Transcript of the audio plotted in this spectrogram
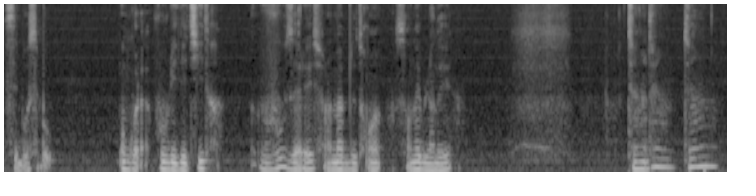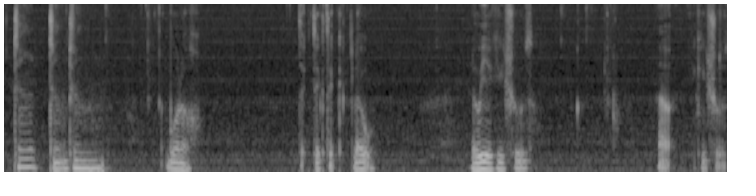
C'est beau, c'est beau. Donc voilà, vous voulez des titres, vous allez sur la map de 3, c'en est blindé. Bon alors. Tac tac tac, là-haut. Là-haut il y a quelque chose. Ah, chose.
